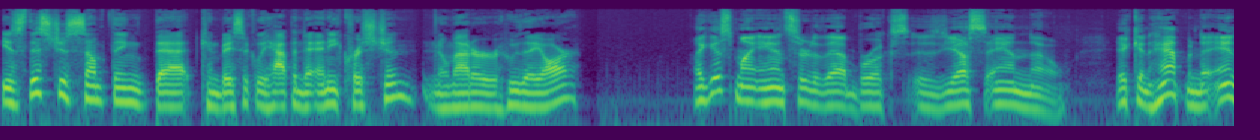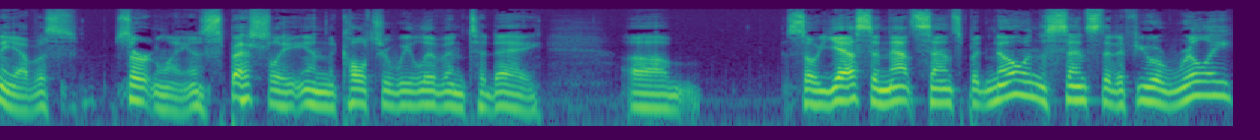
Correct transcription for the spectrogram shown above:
is this just something that can basically happen to any Christian, no matter who they are? I guess my answer to that, Brooks, is yes and no. It can happen to any of us, certainly, especially in the culture we live in today. Um, so, yes, in that sense, but no, in the sense that if you are really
